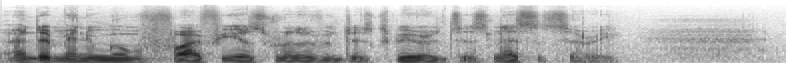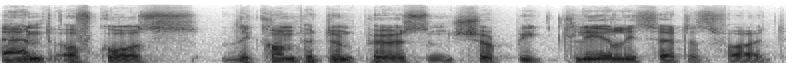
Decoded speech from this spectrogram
and a minimum of five years relevant experience is necessary. And of course, the competent person should be clearly satisfied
